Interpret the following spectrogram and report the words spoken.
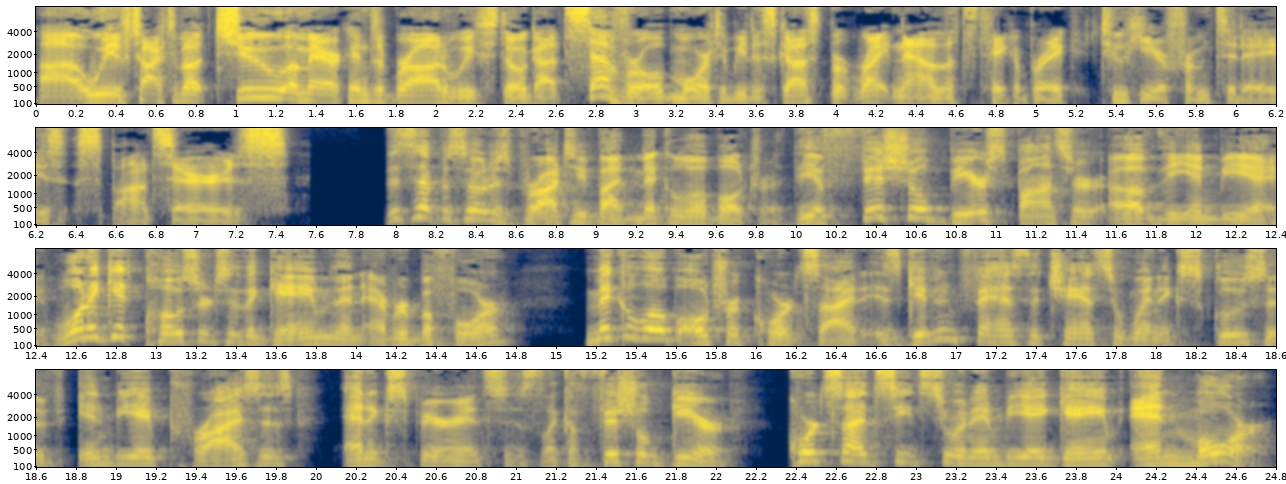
Uh, we've talked about two Americans abroad. We've still got several more to be discussed, but right now, let's take a break to hear from today's sponsors. This episode is brought to you by Michelob Ultra, the official beer sponsor of the NBA. Want to get closer to the game than ever before? Michelob Ultra Courtside is giving fans the chance to win exclusive NBA prizes and experiences like official gear courtside seats to an NBA game, and more.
